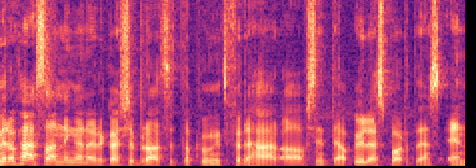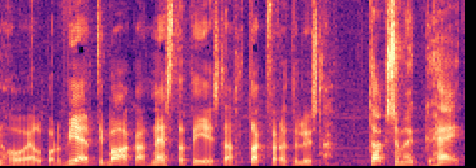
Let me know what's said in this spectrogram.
Med de här sanningarna är det kanske bra att sätta punkt för det här avsnittet av Yle Sportens NHL-podd. Vi är tillbaka nästa tisdag. Tack för att du lyssnade. Tack så mycket, hej!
